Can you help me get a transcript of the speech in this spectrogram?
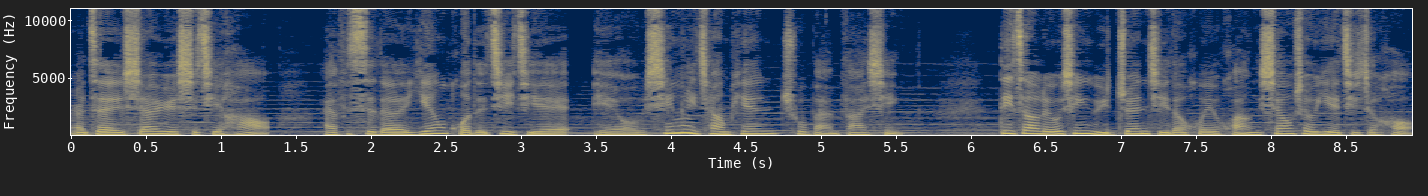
而在十二月十七号。F 四的《烟火的季节》也由新力唱片出版发行，缔造流星雨专辑的辉煌销售业绩之后，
